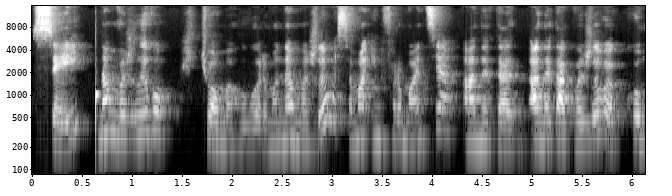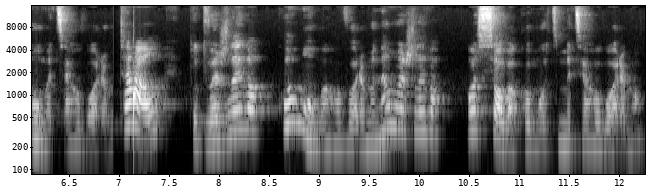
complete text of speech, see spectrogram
say, нам важливо, що ми говоримо. Нам важлива сама інформація, а не, та, а не так важливо, кому ми це говоримо. Tell Тут важливо, кому ми говоримо. Нам важлива особа, кому ми це говоримо.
